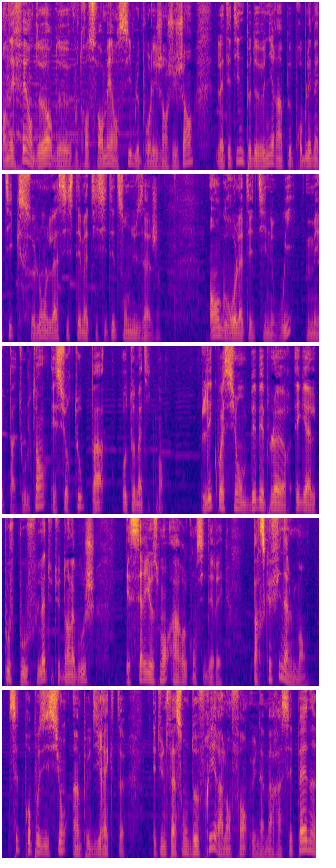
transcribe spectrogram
En effet, en dehors de vous transformer en cible pour les gens jugeants, la tétine peut devenir un peu problématique selon la systématicité de son usage. En gros, la tétine, oui, mais pas tout le temps, et surtout pas automatiquement. L'équation bébé pleure égale pouf pouf l'attitude dans la bouche est sérieusement à reconsidérer. Parce que finalement, cette proposition un peu directe est une façon d'offrir à l'enfant une amarre à ses peines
